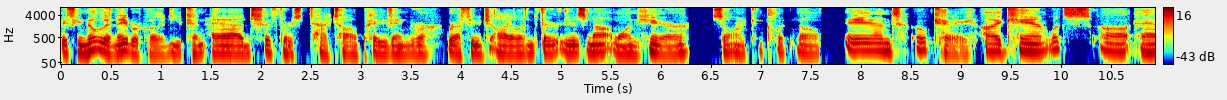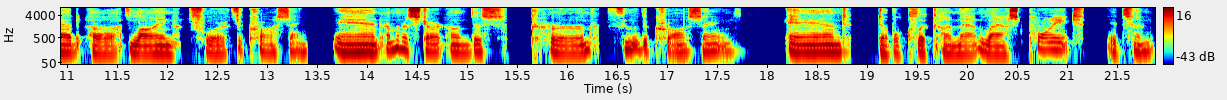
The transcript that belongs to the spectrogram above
if you know the neighborhood, you can add if there's tactile paving or refuge island. There is not one here, so I can click no. And okay, I can let's uh, add a line for the crossing, and I'm going to start on this curb through the crossing, and double click on that last point. It's an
